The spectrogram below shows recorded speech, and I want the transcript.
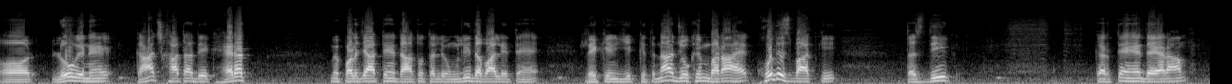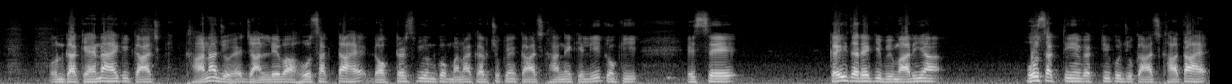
और लोग इन्हें कांच खाता देख हैरत में पड़ जाते हैं, दांतों तले उंगली दबा लेते हैं। लेकिन ये कितना जोखिम भरा है, खुद इस बात की तस्दीक करते हैं दयाराम। उनका कहना है कि कांच खाना जो है, जानलेवा हो सकता है। डॉक्टर्स भी उनको मना कर चुके हैं कांच खाने के लिए, क्योंकि इससे कई तरह की बीमारियाँ हो सकती हैं व्यक्ति को जो कांच खाता है।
